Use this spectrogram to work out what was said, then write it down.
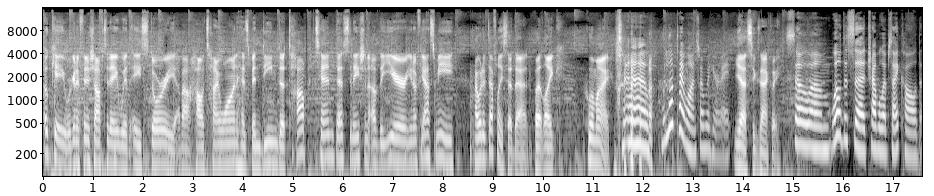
Okay, we're going to finish off today with a story about how Taiwan has been deemed a top 10 destination of the year. You know, if you ask me, I would have definitely said that. But, like, Who am I? Uh, we love Taiwan, so we're here, right? yes, exactly. So, um, well, this uh, travel website called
